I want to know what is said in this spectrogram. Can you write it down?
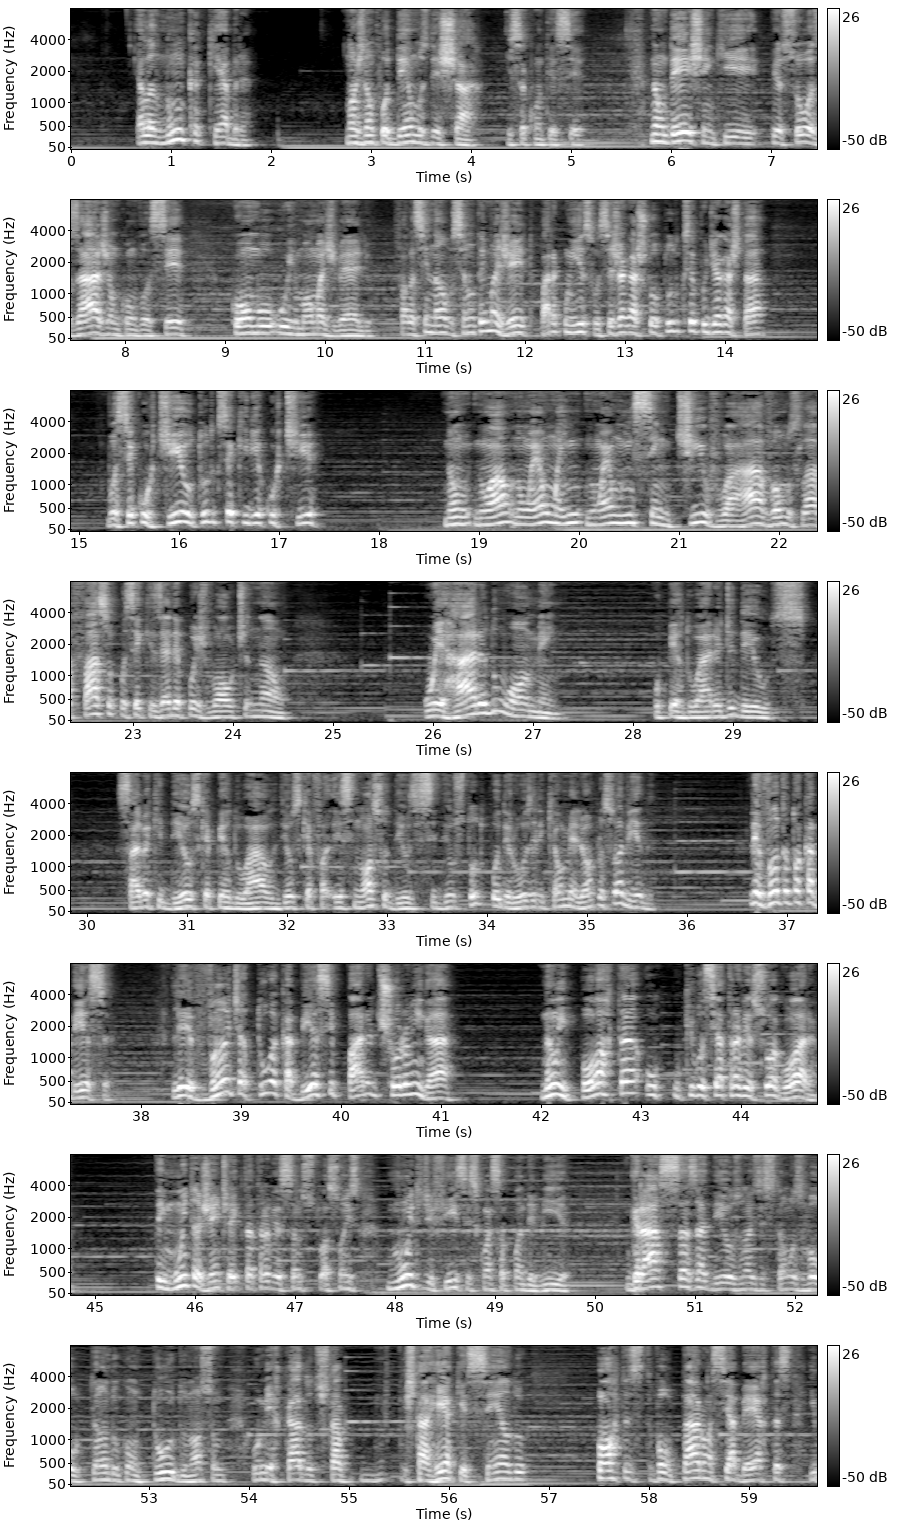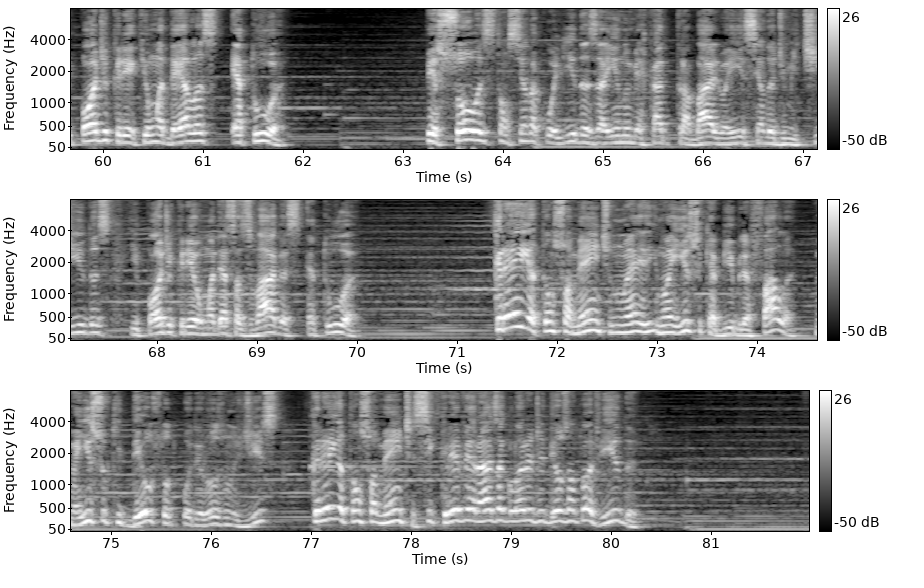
Ela nunca quebra. Nós não podemos deixar isso acontecer. Não deixem que pessoas ajam com você como o irmão mais velho. Fala assim: não, você não tem mais jeito, para com isso, você já gastou tudo que você podia gastar. Você curtiu tudo que você queria curtir. Não, não, há, não, é uma, não é um incentivo a, ah, vamos lá, faça o que você quiser, depois volte. Não. O errar é do homem, o perdoar é de Deus. Saiba que Deus quer perdoar, Deus quer esse nosso Deus, esse Deus todo poderoso, ele quer o melhor para sua vida. Levanta a tua cabeça. Levante a tua cabeça e para de choramingar. Não importa o, o que você atravessou agora. Tem muita gente aí que está atravessando situações muito difíceis com essa pandemia. Graças a Deus nós estamos voltando com tudo. Nosso, o mercado está, está reaquecendo portas voltaram a ser abertas e pode crer que uma delas é tua. Pessoas estão sendo acolhidas aí no mercado de trabalho aí sendo admitidas e pode crer uma dessas vagas é tua. Creia tão somente, não é, não é isso que a Bíblia fala? Não é isso que Deus Todo-Poderoso nos diz? Creia tão somente, se crer verás a glória de Deus na tua vida.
